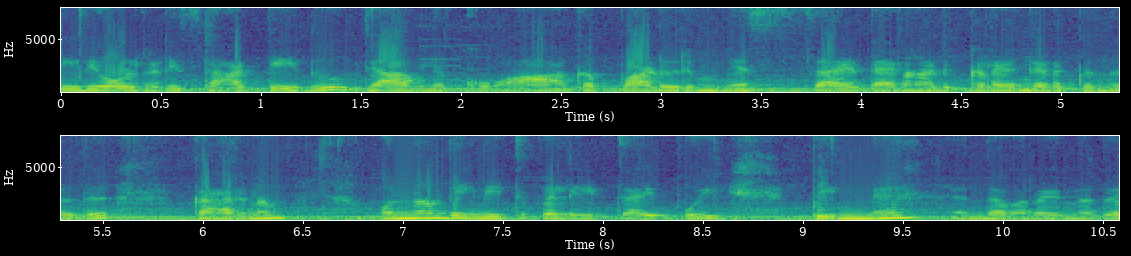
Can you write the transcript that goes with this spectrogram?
വീഡിയോ ഓൾറെഡി സ്റ്റാർട്ട് ചെയ്തു. രാവിലെ ആകെപ്പാട് ഒരു മെസ്സായിട്ടാണ് അടുക്കളയും കിടക്കുന്നത്. കാരണം ഒന്നാമത് എണീറ്റപ്പോൾ ലേറ്റായിപ്പോയി പിന്നെ എന്താ പറയുന്നത്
